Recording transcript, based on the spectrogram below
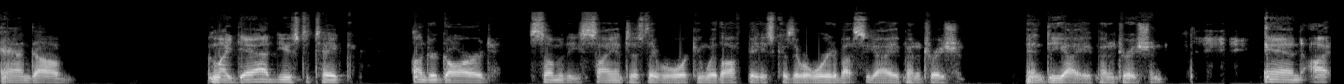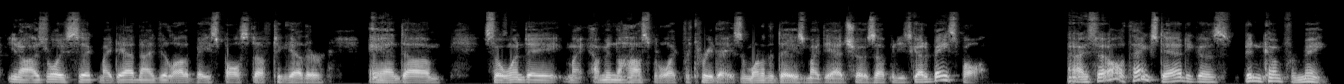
And um, my dad used to take under guard some of these scientists they were working with off base because they were worried about CIA penetration and DIA penetration. And I, you know, I was really sick. My dad and I did a lot of baseball stuff together. And um, so one day, my, I'm in the hospital like for three days. And one of the days, my dad shows up and he's got a baseball. I said, "Oh, thanks, Dad." He goes, "Didn't come from me."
